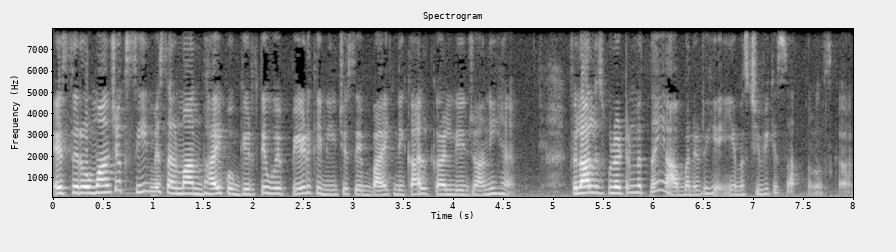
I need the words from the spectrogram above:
इस रोमांचक सीन में सलमान भाई को गिरते हुए पेड़ के नीचे से बाइक निकाल कर ले जानी है। फ़िलहाल इस बुलेटिन में इतना ही। आप बने रहिए एम टीवी के साथ। नमस्कार।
